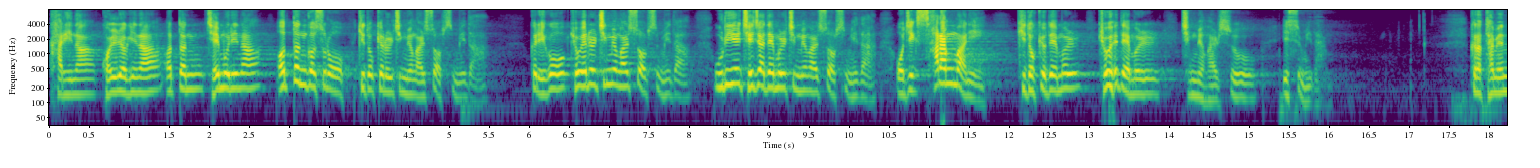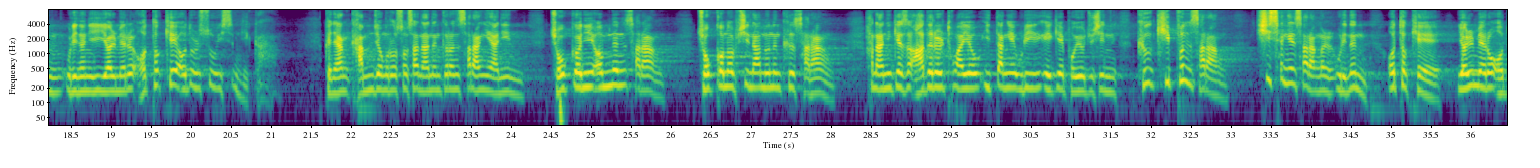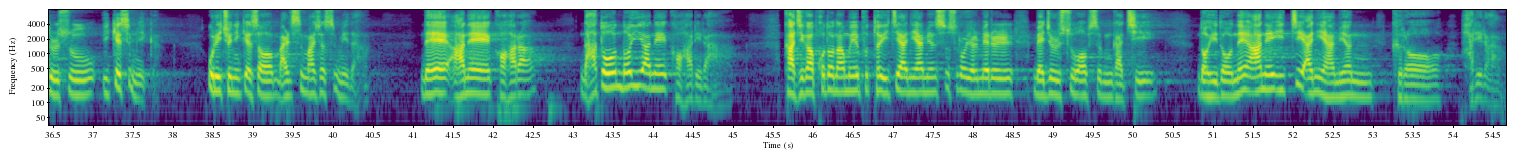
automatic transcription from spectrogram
칼이나 권력이나 어떤 재물이나 어떤 것으로 기독교를 증명할 수 없습니다. 그리고 교회를 증명할 수 없습니다. 우리의 제자됨을 증명할 수 없습니다. 오직 사랑만이 기독교됨을, 교회됨을 증명할 수 있습니다. 그렇다면 우리는 이 열매를 어떻게 얻을 수 있습니까? 그냥 감정으로 솟아나는 그런 사랑이 아닌 조건이 없는 사랑, 조건 없이 나누는 그 사랑, 하나님께서 아들을 통하여 이 땅에 우리에게 보여주신 그 깊은 사랑, 희생의 사랑을 우리는 어떻게 열매로 얻을 수 있겠습니까? 우리 주님께서 말씀하셨습니다. 내 안에 거하라. 나도 너희 안에 거하리라. 가지가 포도나무에 붙어 있지 아니하면 스스로 열매를 맺을 수 없음 같이 너희도 내 안에 있지 아니하면 그러하리라.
